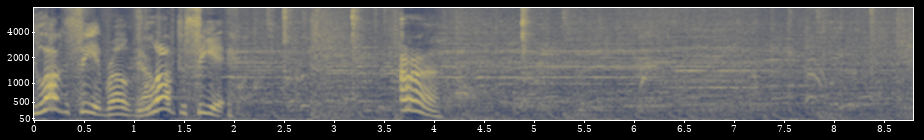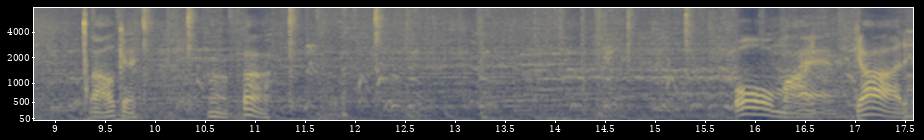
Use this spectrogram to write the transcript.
You love to see it, bro. You Yep. love to see it. Uh. Oh, okay. Uh, uh. Oh my Man. god.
